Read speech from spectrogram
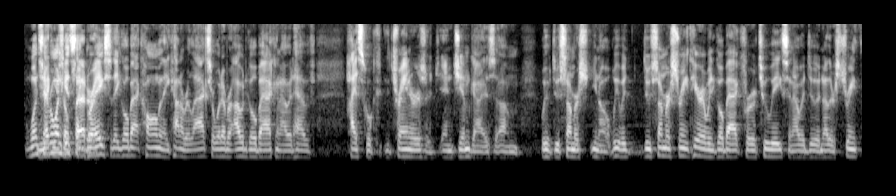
once everyone gets like breaks, so they go back home and they kind of relax or whatever. I would go back and I would have high school trainers or, and gym guys. Um, we would do summer, you know, we would do summer strength here. We'd go back for two weeks, and I would do another strength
